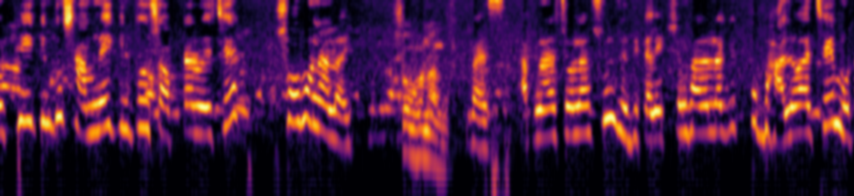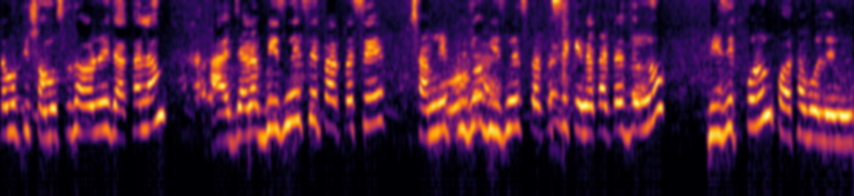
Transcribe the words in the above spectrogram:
ওঠেই কিন্তু সামনেই কিন্তু শপটা রয়েছে শোভনালয়। শোভনাল ব্যাস আপনারা চলে আসুন যদি কালেকশন ভালো লাগে খুব ভালো আছে মোটামুটি সমস্ত ধরনের দেখালাম। আর যারা বিজনেসের পারপাসে সামনে পুজো বিজনেস পারপাসে কেনাকাটার জন্য ভিজিট করুন কথা বলে নিন।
